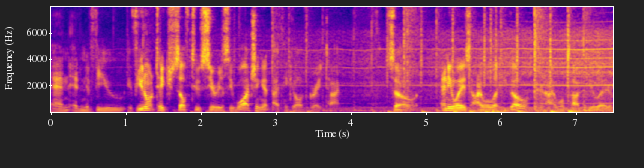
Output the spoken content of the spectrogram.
And and if you if you don't take yourself too seriously watching it, I think you'll have a great time. So, anyways, I will let you go and I will talk to you later.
